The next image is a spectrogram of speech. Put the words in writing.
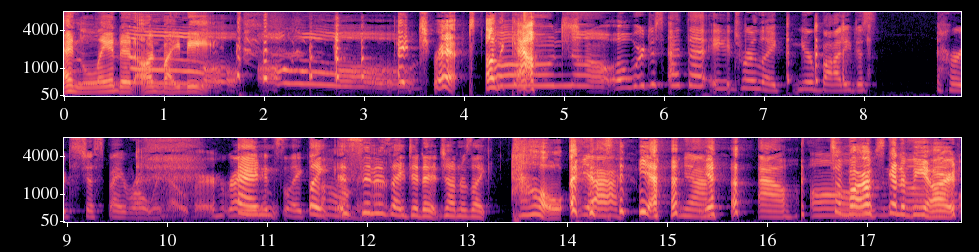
and oh, landed on my knee. Oh, I tripped on the couch. oh, couch. no! Oh, we're just at that age where like your body just hurts just by rolling over, right? And it's like like oh, as soon man. as I did it, John was like, "Ow!" Yeah. yeah, yeah, ow, oh, Tomorrow's gonna be hard.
